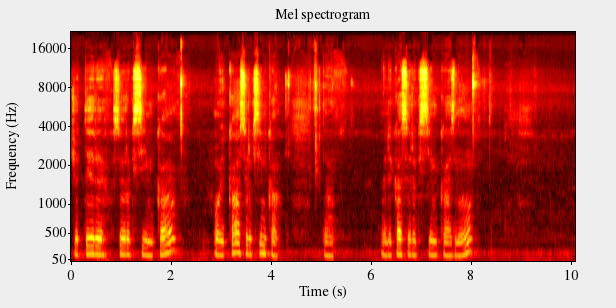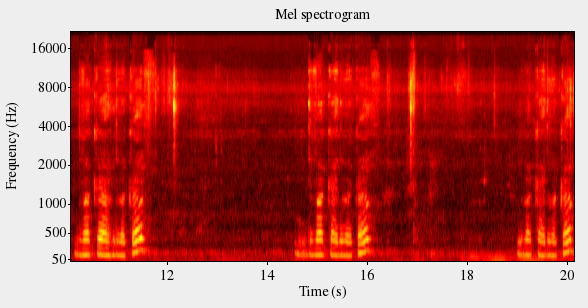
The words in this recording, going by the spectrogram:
447К. Ой, К47К. Так. Далі К47К знову. 2К, 2К. 2К, 2К. 2К, 2К.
